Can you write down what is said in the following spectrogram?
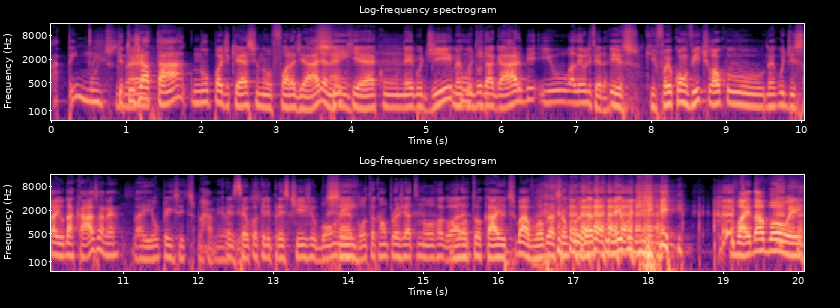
ah, tem muitos. Que né? tu já tá no podcast no Fora de Área, né? Sim. Que é com o Nego Di, Nego com o Di. Duda Garbi e o Ale Oliveira. Isso, que foi o convite logo que o Nego Di saiu da casa, né? Daí eu pensei, disse, ah, meu Ele Deus. saiu com aquele prestígio bom, né? Sim. Vou tocar um projeto novo agora. Vou tocar. E eu disse, bah, vou abraçar um projeto com o Nego Di. Vai dar bom, hein?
